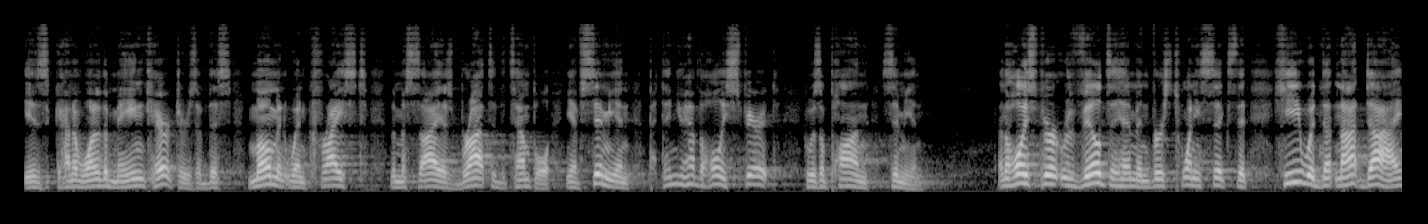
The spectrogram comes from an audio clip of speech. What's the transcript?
is kind of one of the main characters of this moment when Christ, the Messiah, is brought to the temple. You have Simeon, but then you have the Holy Spirit who was upon Simeon. And the Holy Spirit revealed to him in verse 26 that he would not die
